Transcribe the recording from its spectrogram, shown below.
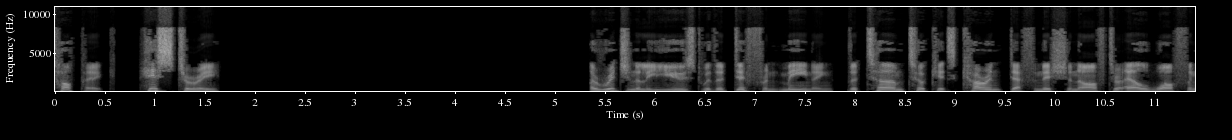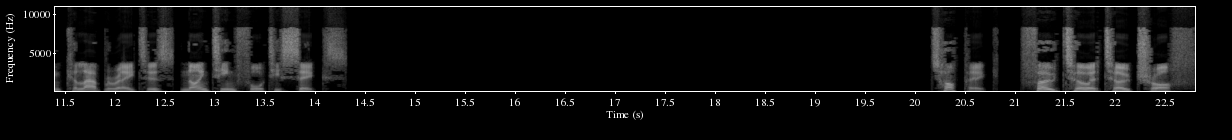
Topic: History. Originally used with a different meaning, the term took its current definition after Lwoff and collaborators 1946. Topic: Photoautotroph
